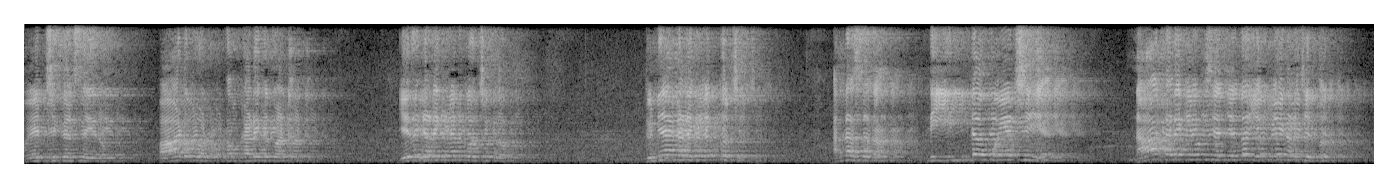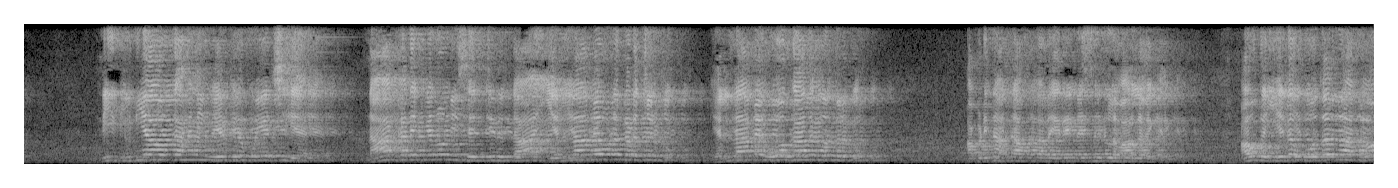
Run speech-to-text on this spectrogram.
முயற்சிகள் செய்யறோம் பாடுபடுறோம் நம்ம கிடைக்க மாட்டேங்குது. எது கிடைக்கலன்னு குறைச்சிக்கிறோம் துனியா கிடைக்கலன்னு கோச்சுக்கிறோம் அந்த சார் நீ இந்த முயற்சியை நான் கிடைக்கணும்னு செஞ்சிருந்தா எப்பயே கிடைச்சிருக்கணும் நீ துனியாவுக்காக நீ எடுக்கிற முயற்சிய நான் கிடைக்கணும் நீ செஞ்சிருந்தா எல்லாமே உனக்கு கிடைச்சிருக்கும். எல்லாமே ஓ காலுக்கு வந்திருக்கும். அப்படிதான் அந்த தால இறைநேசர்களை வாழ வைக்கிறீங்க. அவங்க எதை உதறாங்களோ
